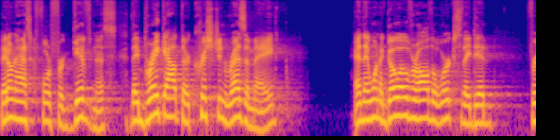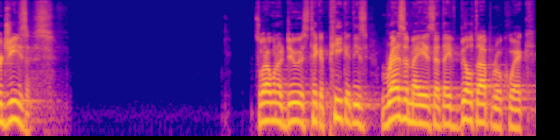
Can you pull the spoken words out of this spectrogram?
They don't ask for forgiveness. They break out their Christian resume and they want to go over all the works they did for Jesus. So, what I want to do is take a peek at these resumes that they've built up real quick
